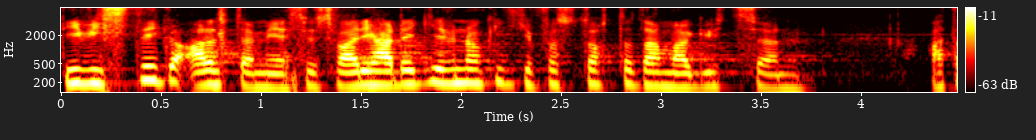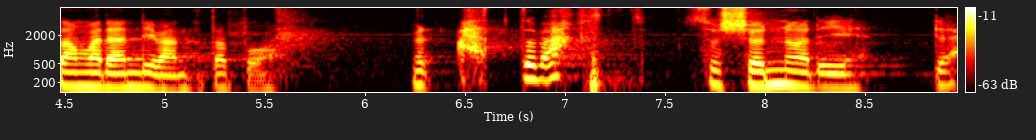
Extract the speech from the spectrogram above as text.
De visste ikke alt om Jesus var. De hadde nok ikke forstått at han var Guds sønn, at han var den de venta på. Men etter hvert så skjønner de det.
